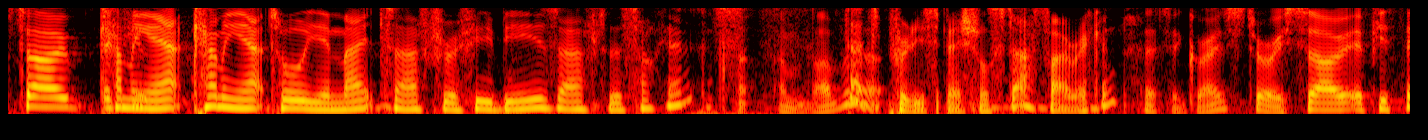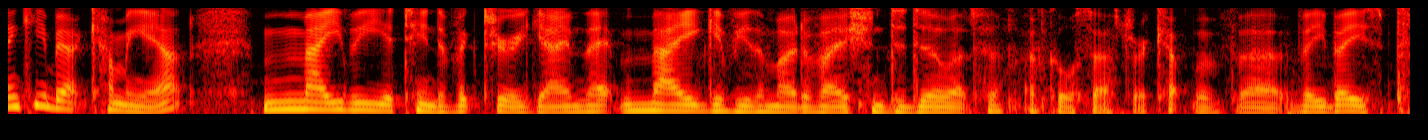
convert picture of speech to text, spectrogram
So Coming out, coming out to all your mates after a few beers after the soccer. That's, I'm loving that's it. pretty special stuff, I reckon. That's a great story. So, if you're thinking about coming out, maybe attend a victory game. That may give you the motivation to do it. Of course, after a couple of uh, VBs.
